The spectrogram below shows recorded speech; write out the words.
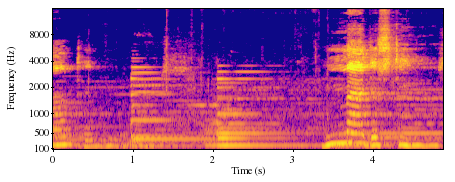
Mountains. Majesties.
